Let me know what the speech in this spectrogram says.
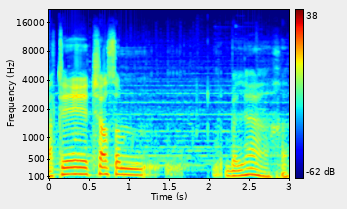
А ти часом. Бляха.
